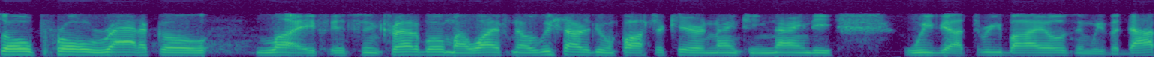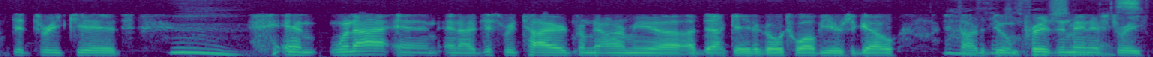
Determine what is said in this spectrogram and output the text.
so pro radical life. It's incredible. My wife knows. We started doing foster care in 1990. We've got three bios and we've adopted three kids. Hmm. And when I and and I just retired from the army a, a decade ago, 12 years ago. Oh, started thank doing you for your prison ministry. service.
